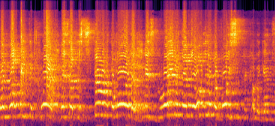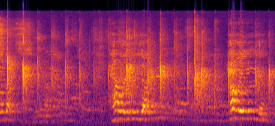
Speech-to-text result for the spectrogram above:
And what we declare is that the Spirit of the Lord is greater than all the other voices that come against us. Hallelujah. Hallelujah.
